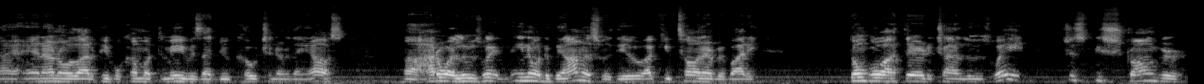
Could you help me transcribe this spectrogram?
I, and I know a lot of people come up to me because I do coach and everything else. Uh, how do I lose weight? You know, to be honest with you, I keep telling everybody, don't go out there to try to lose weight. Just be stronger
